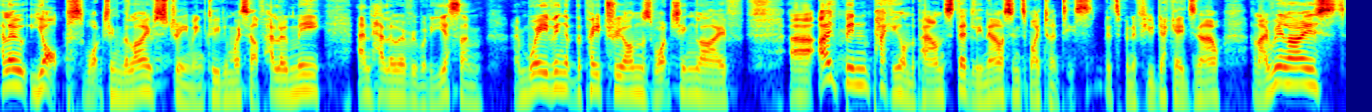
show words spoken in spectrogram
Hello, Yops, watching the live stream, including myself. Hello, me, and hello, everybody. Yes, I'm. I'm waving at the Patreons watching live. Uh, I've been packing on the pound steadily now since my twenties. It's been a few decades now, and I realised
